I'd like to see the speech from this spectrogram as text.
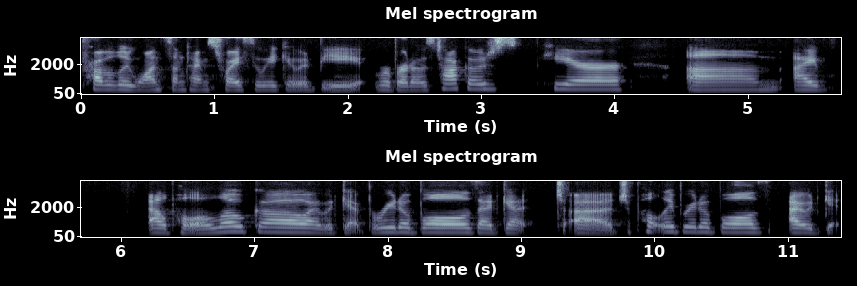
probably once sometimes twice a week it would be Roberto's tacos here. Um I El Polo Loco, I would get burrito bowls, I'd get uh, Chipotle burrito bowls, I would get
